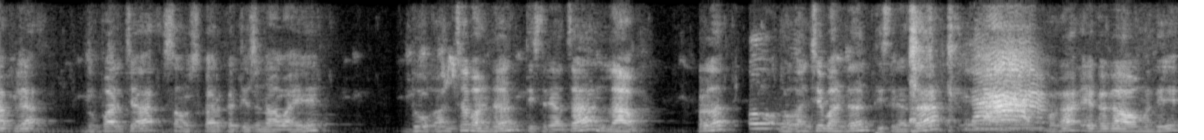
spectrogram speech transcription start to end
आपल्या दुपारच्या संस्कार कथेचं नाव आहे दोघांचं भांडण तिसऱ्याचा लाभ. कळलं? दोघांचे भांडण तिसऱ्याचा बघा एका गावामध्ये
